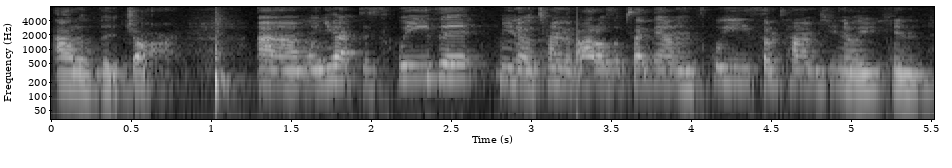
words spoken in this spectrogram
out of the jar. Um, when you have to squeeze it, you know, turn the bottles upside down and squeeze, sometimes, you know, you can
